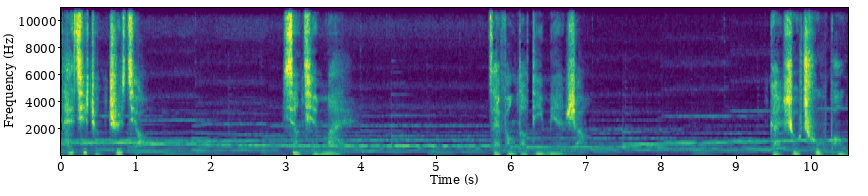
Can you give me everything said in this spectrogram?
抬起整只脚，向前迈，再放到地面上，感受触碰，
